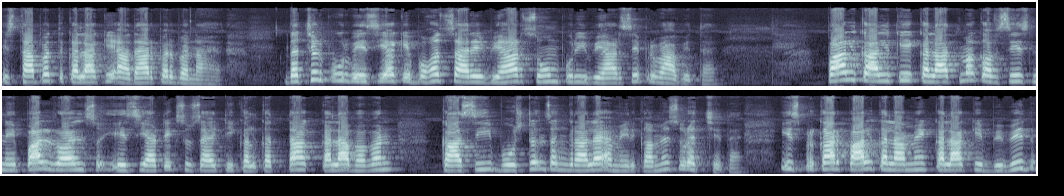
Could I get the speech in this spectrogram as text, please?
स्थापत्य कला के आधार पर बना है। दक्षिण पूर्व एशिया के बहुत सारे बिहार सोमपुरी बिहार से प्रभावित हैं। पाल काल के कलात्मक अवशेष, Nepal Royal Asiatic Society, Calcutta Kala Bhavan, Kashi बोस्टन संग्रहालय अमेरिका में सुरक्षित है। इस प्रकार पाल कला में कला के विविध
